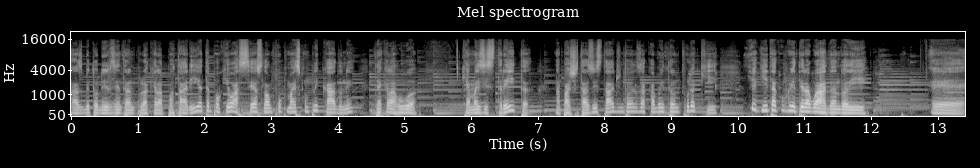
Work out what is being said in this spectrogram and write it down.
as betoneiras entrando por aquela portaria, até porque o acesso lá é um pouco mais complicado, né? Tem aquela rua que é mais estreita na parte de trás do estádio, então eles acabam entrando por aqui. E aqui está a concreteira aguardando ali é,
